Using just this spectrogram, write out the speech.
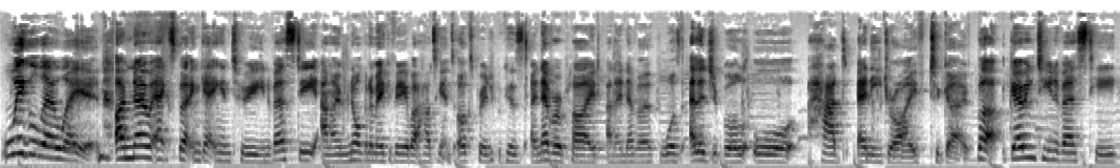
wiggle their way in. I'm no expert in getting into a university and I'm not going to make a video about how to get into Oxbridge because I never applied and I never was eligible or had any drive to go. But going to university,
